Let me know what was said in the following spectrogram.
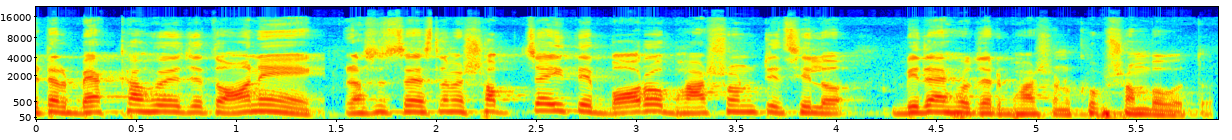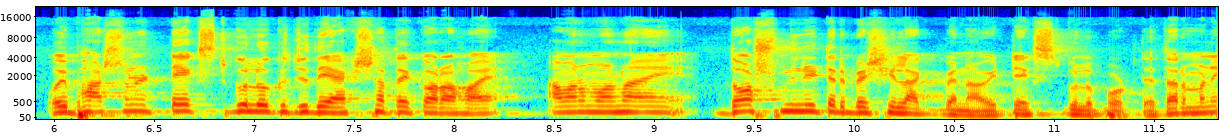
এটার ব্যাখ্যা হয়ে যেত অনেক। রাসুসাহ ইসলামের সবচাইতে বড় ভাষণটি ছিল বিদায় হজের ভাষণ, খুব সম্ভবত। ওই ভাষণের টেক্সটগুলোকে যদি একসাথে করা হয়, আমার মনে হয় দশ মিনিটের বেশি লাগবে না ওই টেক্সটগুলো পড়তে। তার মানে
